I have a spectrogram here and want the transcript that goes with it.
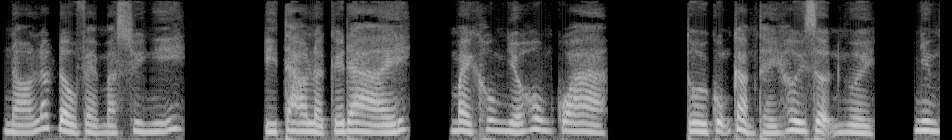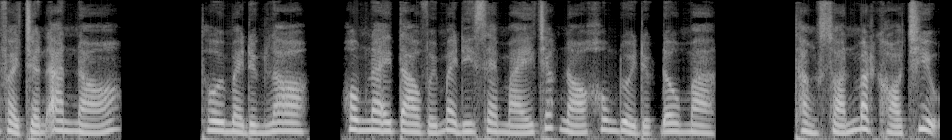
Nó lắc đầu vẻ mặt suy nghĩ. Ý tao là cây đa ấy mày không nhớ hôm qua à tôi cũng cảm thấy hơi rợn người nhưng phải chấn an nó thôi mày đừng lo hôm nay tao với mày đi xe máy chắc nó không đuổi được đâu mà thằng xoắn mặt khó chịu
